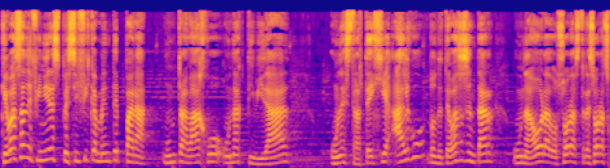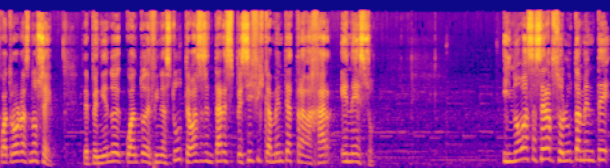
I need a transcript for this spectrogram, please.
que vas a definir específicamente para un trabajo, una actividad, una estrategia, algo donde te vas a sentar una hora, dos horas, tres horas, cuatro horas, no sé. Dependiendo de cuánto definas tú, te vas a sentar específicamente a trabajar en eso. Y no vas a hacer absolutamente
